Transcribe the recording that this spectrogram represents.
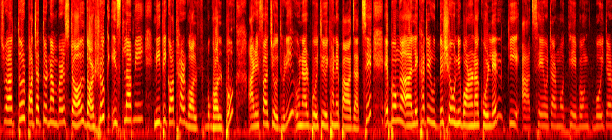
চুয়াত্তর, পঁচাত্তর নাম্বার স্টল। দর্শক, ইসলামী নীতিকথার গল্প গল্প। আরেফা চৌধুরী ওনার বইটি ওইখানে পাওয়া যাচ্ছে। এবং লেখাটির উদ্দেশ্য উনি বর্ণনা করলেন কি আছে ওটার মধ্যে এবং বইটার,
